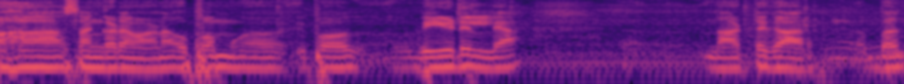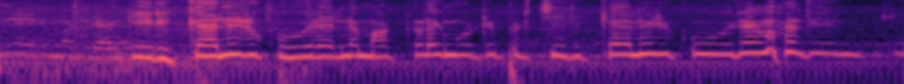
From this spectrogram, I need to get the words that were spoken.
മഹാസങ്കടമാണ്. ഒപ്പം ഇപ്പോൾ വീടില്ല. നാട്ടുകാർ ഇരിക്കാനൊരു കൂര എന്റെ മക്കളെയും കൂട്ടി പിടിച്ചിരിക്കാനൊരു കൂര മതി എനിക്ക്.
